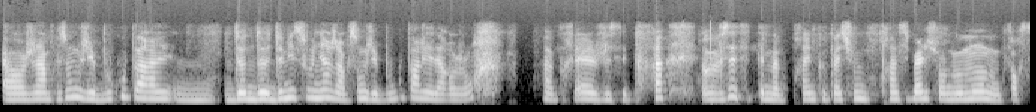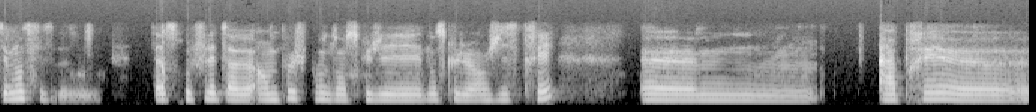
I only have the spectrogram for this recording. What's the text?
alors j'ai l'impression que j'ai beaucoup parlé de, mes souvenirs. J'ai l'impression que j'ai beaucoup parlé d'argent. Après, je sais pas. ça, c'était ma préoccupation principale sur le moment, donc forcément, ça se reflète euh, un peu, je pense, dans ce que j'ai, dans ce que j'ai enregistré. Euh, après, euh,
